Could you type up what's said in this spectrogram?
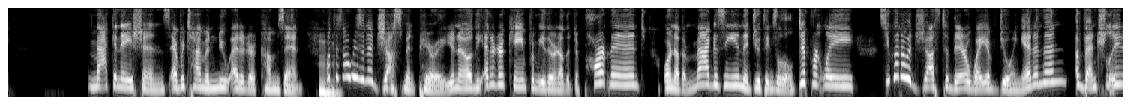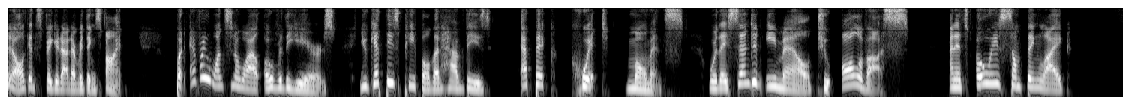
machinations every time a new editor comes in. But Mhm. there's always an adjustment period. You know, the editor came from either another department or another magazine. They do things a little differently. So you got to adjust to their way of doing it. And then eventually it all gets figured out. Everything's fine. But every once in a while over the years, you get these people that have these epic quit moments where they send an email to all of us. And it's always something like,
